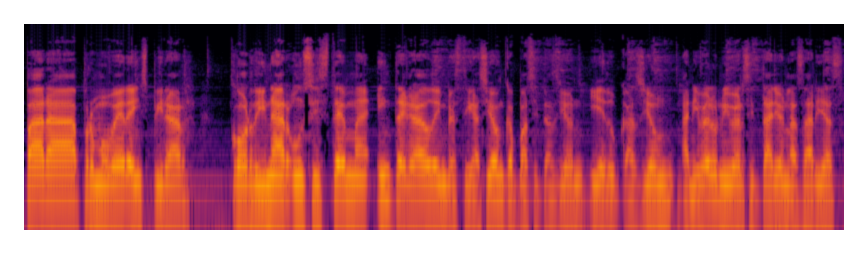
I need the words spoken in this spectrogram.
para promover e inspirar, coordinar un sistema integrado de investigación, capacitación y educación a nivel universitario en las áreas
